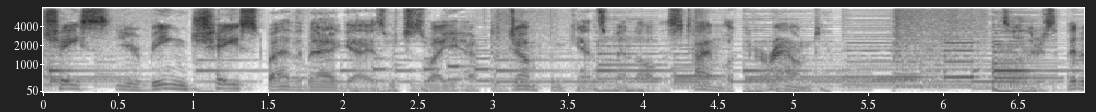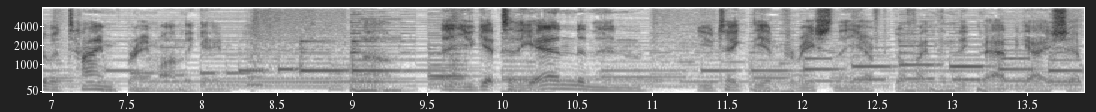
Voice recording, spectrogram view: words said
chase you're being chased by the bad guys, which is why you have to jump and can't spend all this time looking around. So there's a bit of a time frame on the game. Um, then you get to the end, and then you take the information, then you have to go fight the big bad guy ship,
